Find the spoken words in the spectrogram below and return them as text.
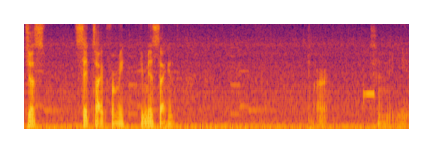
Just sit tight for me. Give me a second. All right. 10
